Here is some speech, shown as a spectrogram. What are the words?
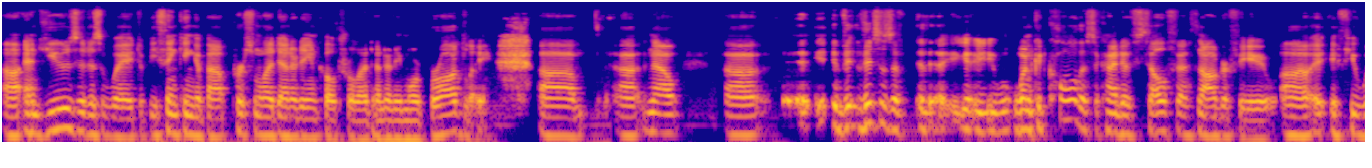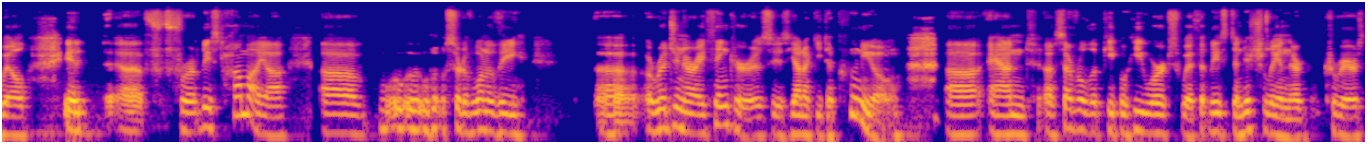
uh, and use it as a way to be thinking about personal identity and cultural identity more broadly. Um, uh, now, this is a one could call this a kind of self ethnography, uh, if you will. It, uh, for at least Hamaya, uh, sort of one of the uh, originary thinkers is Yanagita Kunio, uh, and uh, several of the people he works with, at least initially in their careers,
